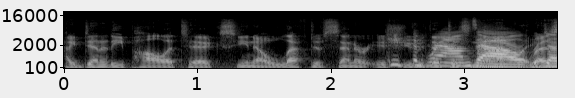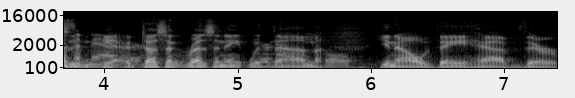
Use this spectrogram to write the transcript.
identity politics, you know, left of center issue the that does Browns not out. It doesn't Yeah, it doesn't resonate with They're them. You know, they have their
